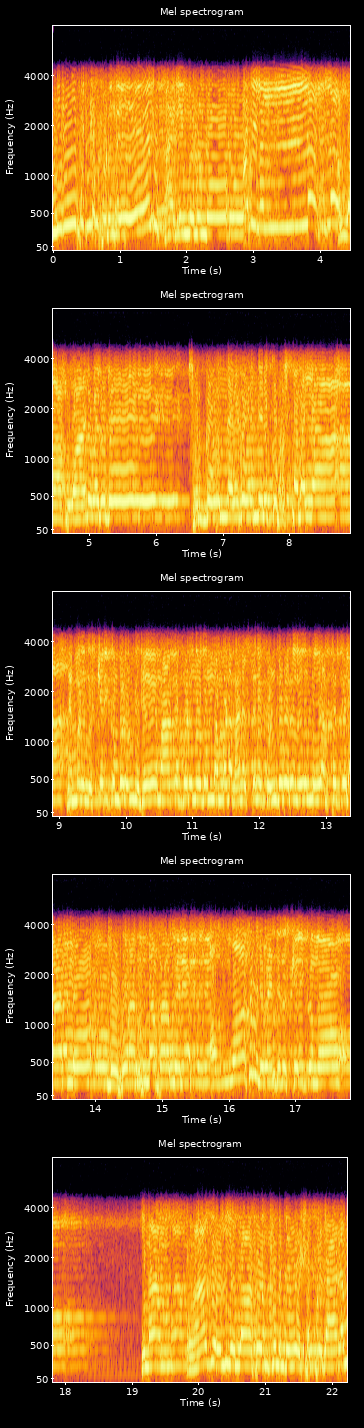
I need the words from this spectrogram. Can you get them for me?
നിരൂപിക്കപ്പെടുന്ന ഏത് കാര്യങ്ങളുണ്ടോ അതിലെല്ലാം അള്ളാഹുവാണ് വലുത് സ്വർഗവും നരകവും എനിക്ക് പ്രശ്നമല്ല. നമ്മൾ നിസ്കരിക്കുമ്പോഴും വിധേയമാക്കപ്പെടുന്നതും നമ്മുടെ മനസ്സിനെ കൊണ്ടുവരുന്നതും ഈ അർത്ഥത്തിലാണല്ലോ. ബുഹുറന്ന പറമ്പിന് അള്ളാഹുവിന് വേണ്ടി നിസ്കരിക്കുന്നു. ഇമാം റാജു അലി അള്ളാഹു അൻഹുവിന്റെ വേഷപ്രകാരം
